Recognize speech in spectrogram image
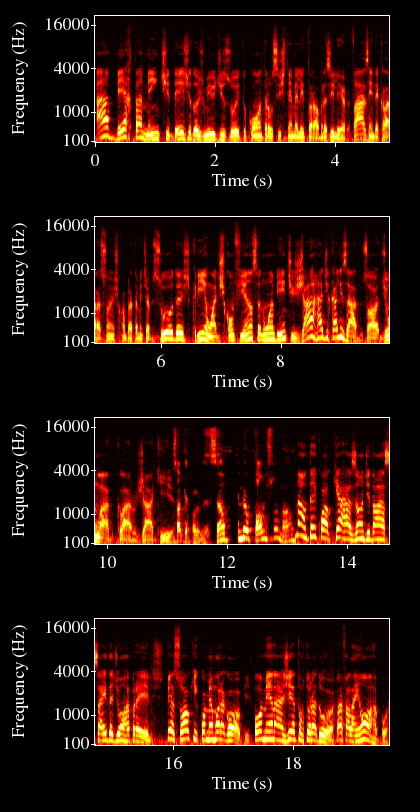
abertamente desde 2018 contra o sistema eleitoral brasileiro. Fazem declarações completamente absurdas, criam a desconfiança num ambiente já radicalizado. Só de um lado, claro, já que. Sabe o que é polarização? É meu pau em sua mão. Não tem qualquer razão de dar uma saída de honra para eles. Pessoal que comemora golpe, homenageia torturador. Vai falar em honra, pô?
